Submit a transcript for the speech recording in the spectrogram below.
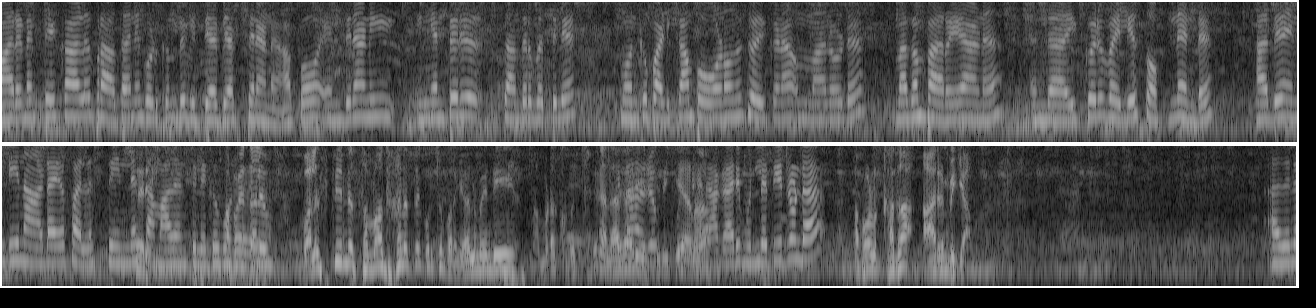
മരണത്തെക്കാൾ പ്രാധാന്യം കൊടുക്കുന്നത് വിദ്യാഭ്യാസത്തിനാണ്. അപ്പോൾ എന്തിനാണ് ഈ ഇങ്ങനത്തെ ഒരു സന്ദർഭത്തിൽ മോനക്ക് പഠിക്കാൻ പോകണമെന്ന് ചോദിക്കണ ഉമ്മാനോട് മകൻ പറയാണ് എന്താ എനിക്കൊരു വലിയ സ്വപ്നമുണ്ട് അത് എന്റെ ഈ നാടായ ഫലസ്തീനിന്റെ സമാധാനത്തിലേക്ക് കൊണ്ടുവരും. ഫലസ്തീന്റെ സമാധാനത്തെ കുറിച്ച് പറയാൻ വേണ്ടി നമ്മുടെ കൊച്ചു കലാകാരി മുന്നിലെത്തിയിട്ടുണ്ട്. അപ്പോൾ കഥ ആരംഭിക്കാം. അതിൽ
